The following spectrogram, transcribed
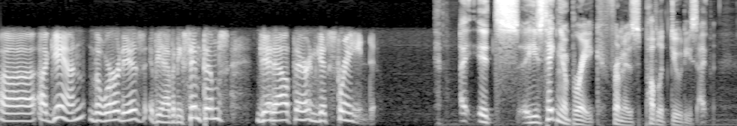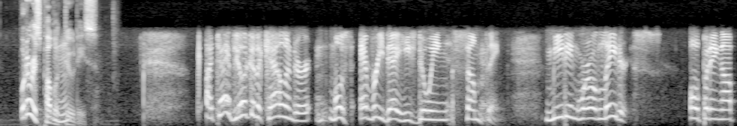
Uh, again, the word is if you have any symptoms, get out there and get screened it's he's taking a break from his public duties. What are his public mm-hmm. duties? I tell you, if you look at the calendar, most every day he's doing something, meeting world leaders, opening up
